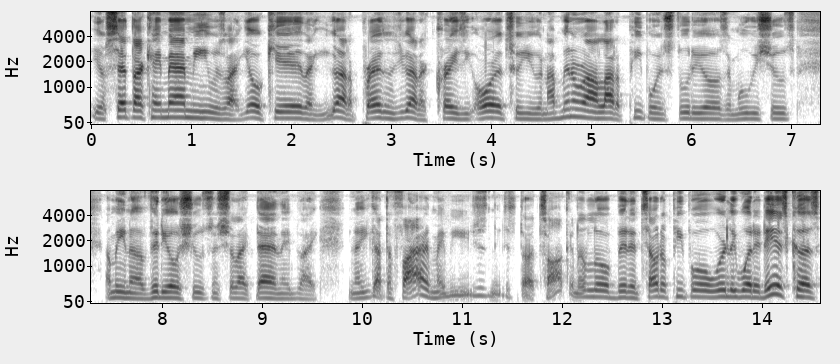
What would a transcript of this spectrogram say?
you know, Seth that came at me, he was like, "Yo, kid, like you got a presence, you got a crazy aura to you." And I've been around a lot of people in studios and movie shoots, I mean, uh, video shoots and shit like that, and they'd be like, "You know, you got the fire. Maybe you just need to start talking a little bit and tell the people really what it is." Because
